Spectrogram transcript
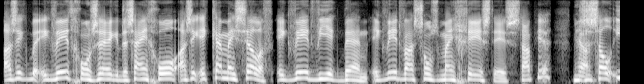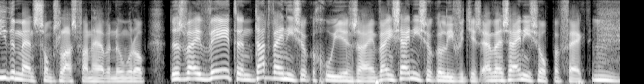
als ik, ik weet gewoon zeker, er zijn gewoon, als ik, ik ken mijzelf, ik weet wie ik ben, ik weet waar soms mijn geest is, snap je? Dus Ja. er zal ieder mens soms last van hebben, noem maar op. Dus wij weten dat wij niet zulke goeie in zijn. Wij zijn niet zulke lievertjes en wij zijn niet zo perfect. Mm.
